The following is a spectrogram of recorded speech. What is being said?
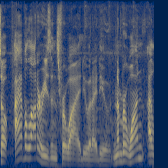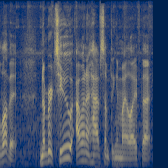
So I have a lot of reasons for why I do what I do. Number one, I love it. Number two, I want to have something in my life that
